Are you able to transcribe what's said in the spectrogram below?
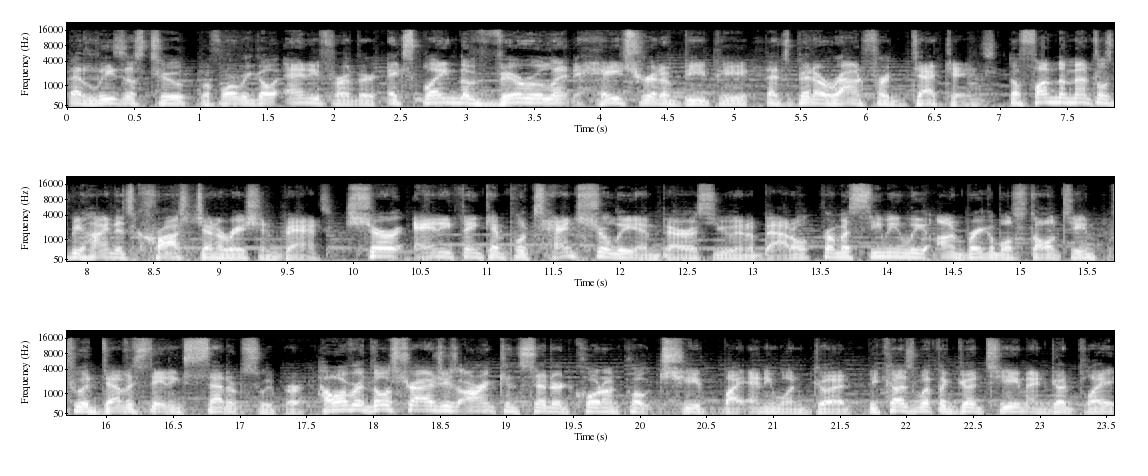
that leads us to, before we go any further, explain the virulent hatred of BP that's been around for decades. The fundamentals behind its cross-generation bans. Sure, anything can potentially embarrass you in a battle, from a seemingly unbreakable stall team to a devastating setup sweeper. However, those strategies aren't considered quote-unquote cheap by anyone good, because with a good team and good play,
